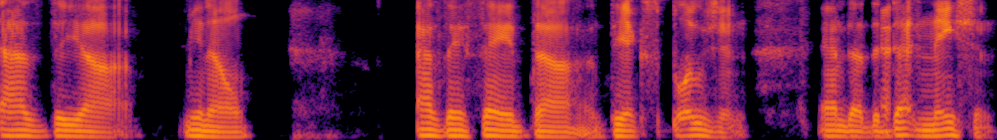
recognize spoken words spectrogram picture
as the uh, you know, as they say, the the explosion and uh, the detonation.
